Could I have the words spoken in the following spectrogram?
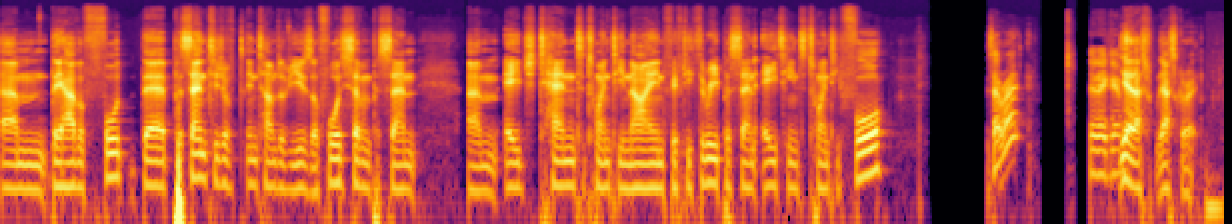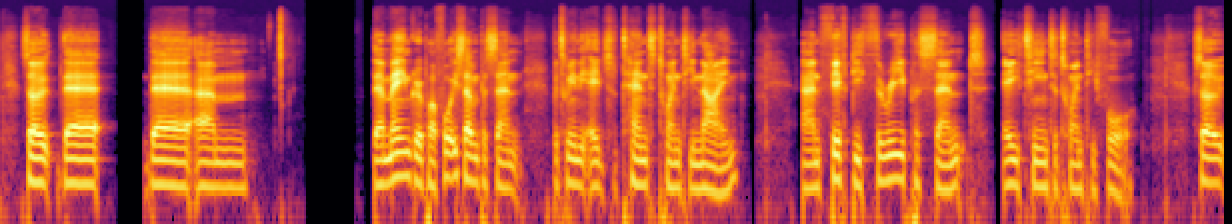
Um, they have a four, their percentage of in terms of users, 47%, um, age 10 to 29, 53%, 18 to 24. Is that right? Say that again. Yeah, that's that's correct. So their their um their main group are forty seven percent between the ages of ten to twenty nine, and fifty three percent eighteen to twenty four. So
